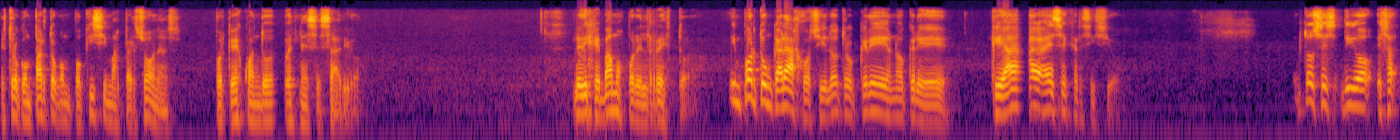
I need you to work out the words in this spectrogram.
Esto lo comparto con poquísimas personas, porque es cuando es necesario. Le dije, vamos por el resto. Importa un carajo si el otro cree o no cree, que haga ese ejercicio. Entonces, digo, esa,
